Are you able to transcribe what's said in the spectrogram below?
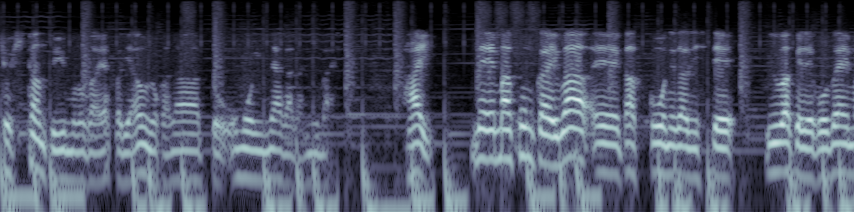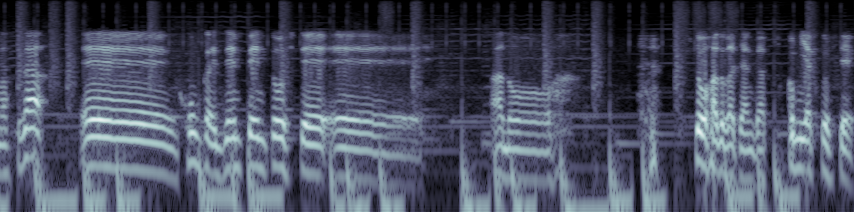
拒否感というものがやっぱり合うのかなと思いながら見ました。はい。で、まあ、今回は、えー、学校をネタにしているわけでございますが、えー、今回前編として、えー、あのー今日はるかちゃんがツッコミ役として、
